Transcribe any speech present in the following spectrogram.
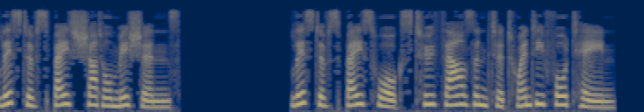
List of Space Shuttle missions List of spacewalks 2000 to 2014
